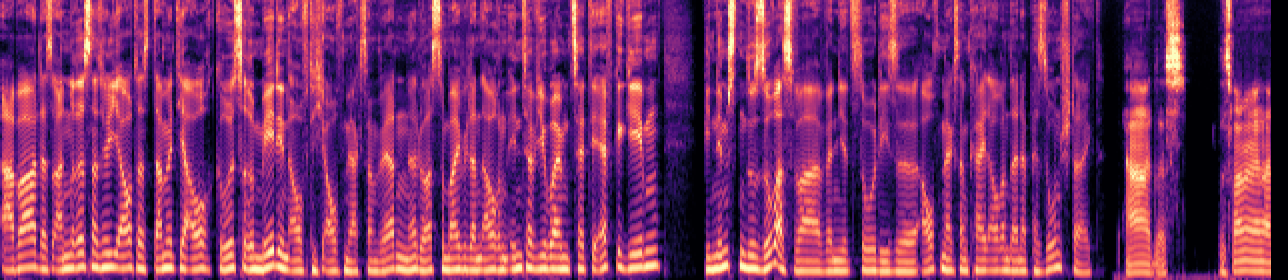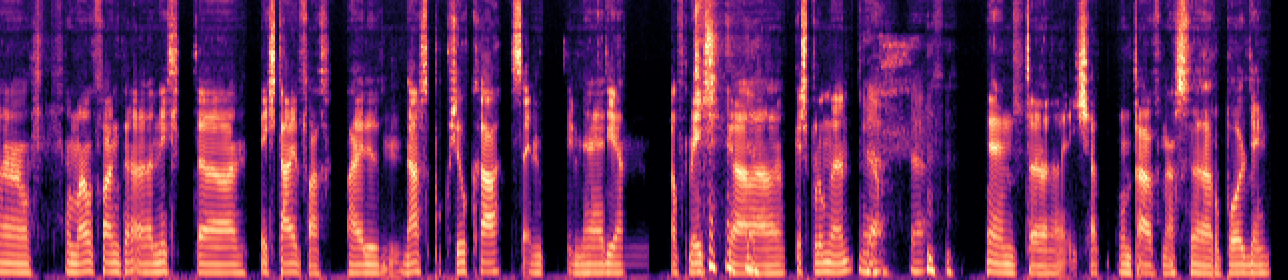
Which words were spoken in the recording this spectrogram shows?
Aber das andere ist natürlich auch, dass damit ja auch größere Medien auf dich aufmerksam werden. Ne? Du hast zum Beispiel dann auch ein Interview beim ZDF gegeben. Wie nimmst denn du sowas wahr, wenn jetzt so diese Aufmerksamkeit auch in deiner Person steigt? Ja, das, das war mir äh, am Anfang äh, nicht, äh, nicht einfach, weil nach Bukuka sind die Medien auf mich äh, gesprungen. Ja. ja. Und äh, ich hab, und auch nach äh, Rupolding,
